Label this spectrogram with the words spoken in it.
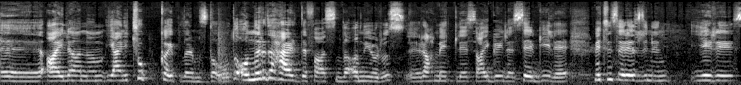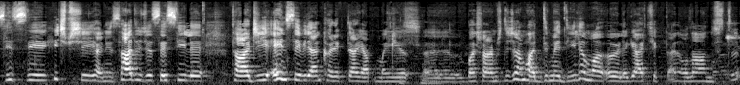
e, Ayla Hanım yani çok kayıplarımız da oldu. Onları da her defasında anıyoruz. E, rahmetle, saygıyla, sevgiyle. Metin Serezli'nin yeri, sesi, hiçbir şey hani sadece sesiyle Taci'yi en sevilen karakter yapmayı e, başarmış diyeceğim. Haddime değil ama öyle gerçekten olağanüstü.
